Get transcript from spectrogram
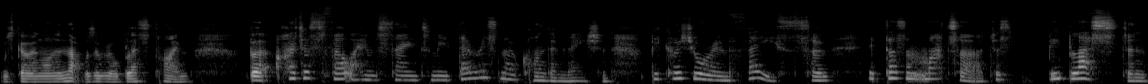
was going on, and that was a real blessed time. But I just felt him saying to me, There is no condemnation because you're in faith. So it doesn't matter. Just be blessed. And,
